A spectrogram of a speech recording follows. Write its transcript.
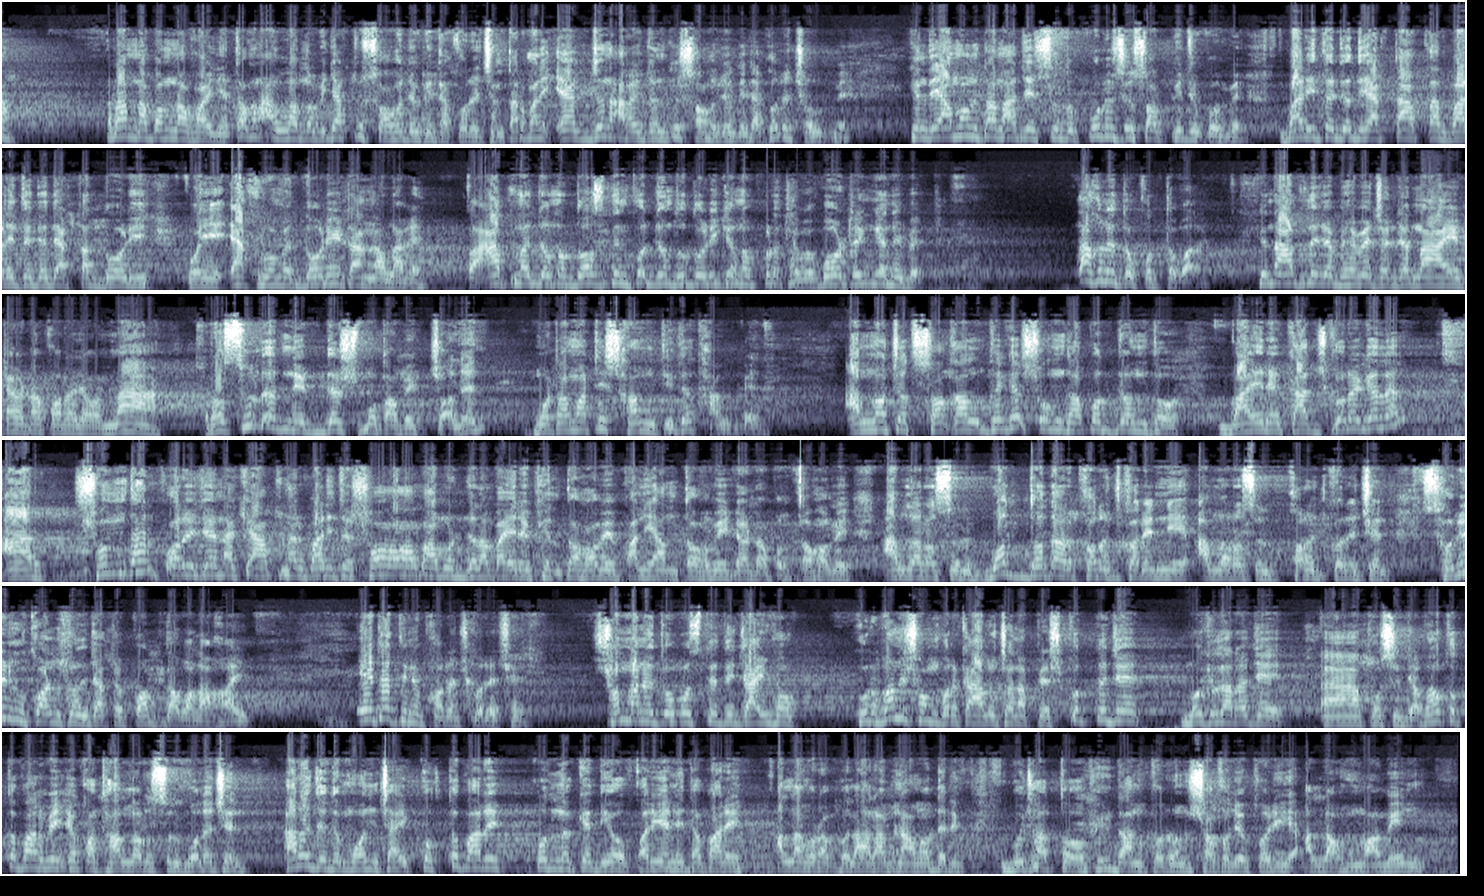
রান্না বান্না হয়নি, তখন আল্লাহ নবী একটু সহযোগিতা করেছেন। তার মানে একজন আরেকজনকে সহযোগিতা করে চলবে। কিন্তু এমনটা না যে শুধু পুরুষে সব কিছু করবে। বাড়িতে যদি একটা আপনার বাড়িতে যদি একটা দড়ি, ওই এক রুমের দড়ি টাঙ্গা লাগে তো আপনার জন্য দশ দিন পর্যন্ত দড়ি কেন পড়ে থাকবে? বউ টেঙ্গে নেবে। তাহলে তো করতে পারে। কিন্তু আপনি যে ভেবেছেন যে না, এটা ওটা করা যাবে না, রসুলের নির্দেশ মোতাবেক চলেন, মোটামুটি শান্তিতে থাকবেন। আর নচেত সকাল থেকে সন্ধ্যা পর্যন্ত বাইরে কাজ করে গেলেন, আর সন্ধ্যার পরে যে নাকি আপনার বাড়িতে সব আবর্জনা বাইরে ফেলতে হবে, পানি আনতে হবে, এটা ওটা করতে হবে, আল্লাহ রসুল বদ্ধতার খরচ করেননি, আল্লাহ রসুল খরচ করেছেন, শরীর কন্ট্রোল যাকে পর্দা বলা হয়, এটা তিনি খরচ করেছেন। সম্মানিত উপস্থিতি যাই হোক, কুরবানি সম্পর্কে আলোচনা পেশ করতে যে মহিলারা যে পশু ব্যবহার করতে পারবে, এ কথা আল্লাহ রসুল বলেছেন। তারা যদি মন চাই করতে পারে, অন্যকে দিয়েও করিয়ে নিতে পারে। আল্লাহ রব্বুল আলমিন আমাদের বুঝার তো দান করুন সকলে করি আল্লাহ মামিন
